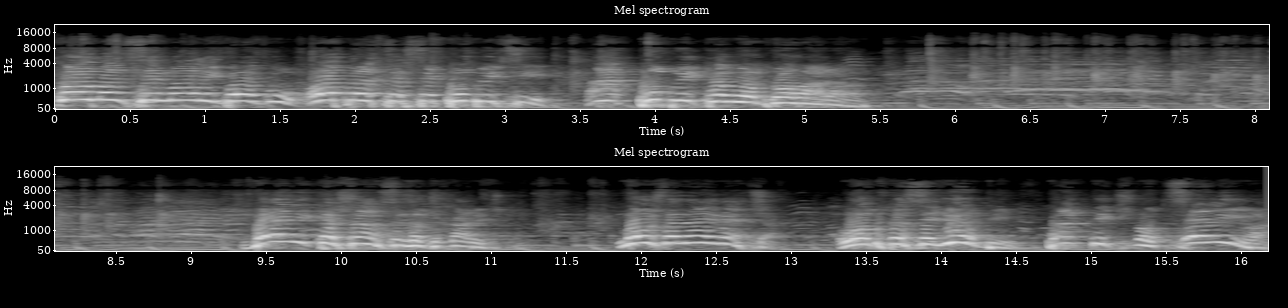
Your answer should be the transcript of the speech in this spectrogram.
Golman se moli Bogu, obraća se publici, a publika mu odgovara. Velika šansa za Čukarički. Možda najveća. Lopta se ljubi, praktično celiva.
